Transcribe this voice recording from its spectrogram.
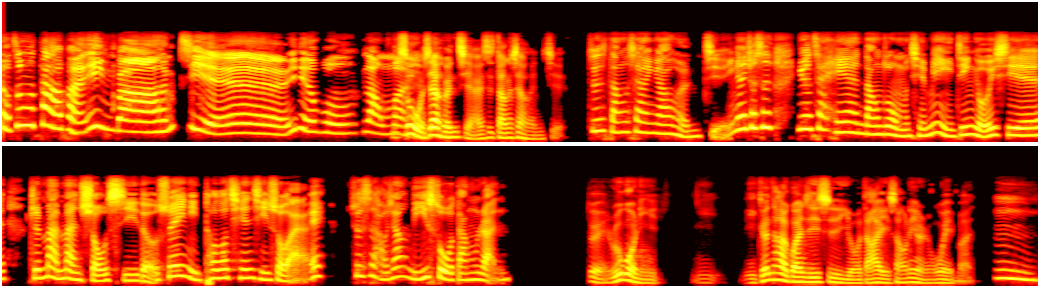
有这么大反应吧？很解欸，一点都不浪漫。所以我现在很解还是当下很解？就是当下应该会很解，应该就是因为在黑暗当中，我们前面已经有一些就慢慢熟悉的，所以你偷偷牵起手来，哎，就是好像理所当然。对，如果你你你跟他的关系是有达以上恋人未满，嗯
